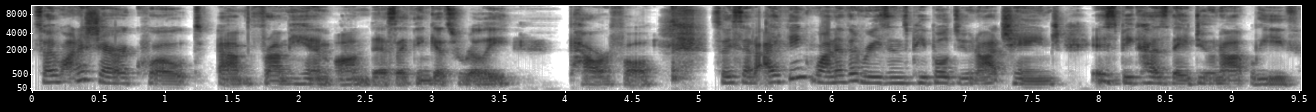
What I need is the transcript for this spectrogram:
so I want to share a quote um, from him on this. I think it's really powerful. So he said, I think one of the reasons people do not change is because they do not leave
